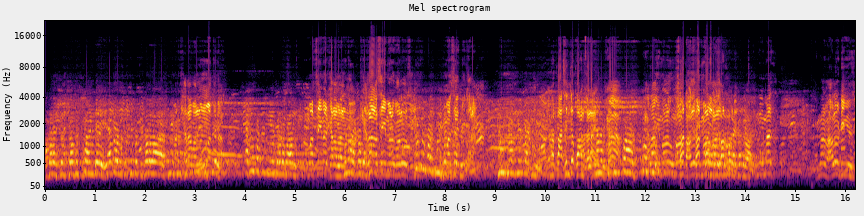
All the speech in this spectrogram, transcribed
আমাদের সেই সবুজ কাণ্ডে এগারো কিছু করতে খেলোয়াড় পার্সেন্ট কম খেলায় ভালো ঠিক আছে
